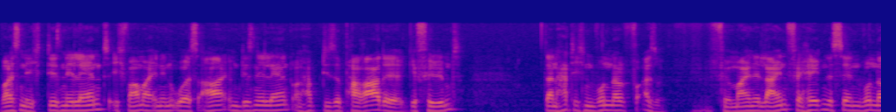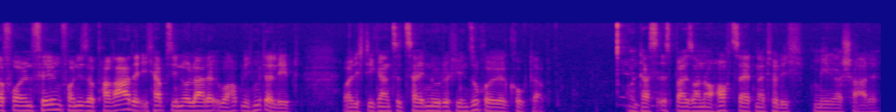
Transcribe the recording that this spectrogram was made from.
weiß nicht, Disneyland, ich war mal in den USA im Disneyland und habe diese Parade gefilmt. Dann hatte ich einen Wunder, also für meine Laienverhältnisse einen wundervollen Film von dieser Parade. Ich habe sie nur leider überhaupt nicht miterlebt weil ich die ganze Zeit nur durch den Sucher geguckt habe. Und das ist bei so einer Hochzeit natürlich mega schade.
